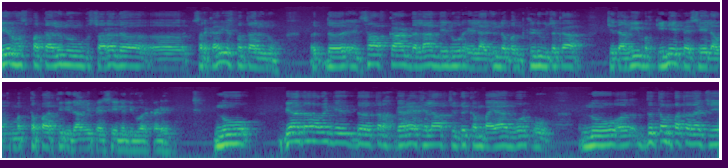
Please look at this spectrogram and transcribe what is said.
ډیر هسپتالونو سره د سرکاري هسپتالونو د انصاف کارت د لاندې نور علاجونه بند کړي ځکه چې دا غي مخکینه پیسې له حکومت ته پاتې دي دا غي پیسې نه دی ورکړي نو بیا دا رنګ د ترخګرۍ خلاف چې د کم بیان ورکو نو د تم پته ده چې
